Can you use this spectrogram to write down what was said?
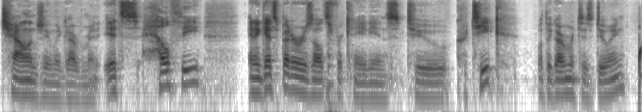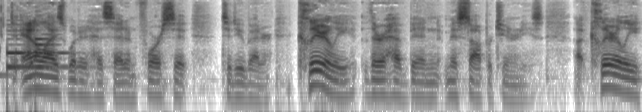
challenging the government. It's healthy and it gets better results for Canadians to critique what the government is doing, to analyze what it has said and force it to do better. Clearly, there have been missed opportunities. Uh, clearly,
